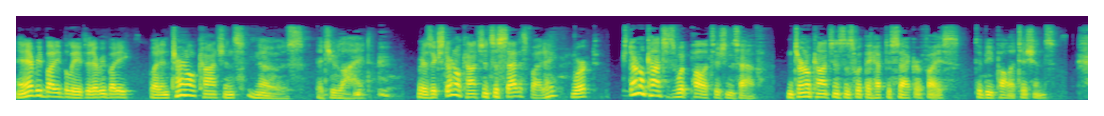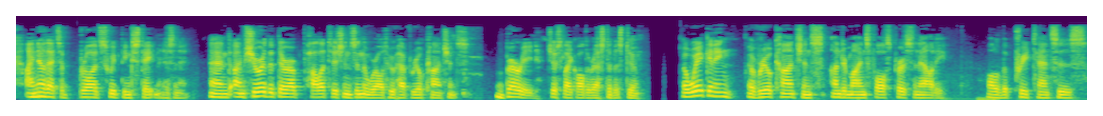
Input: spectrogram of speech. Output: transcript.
and everybody believes it, everybody, but internal conscience knows that you lied. Whereas external conscience is satisfied. Hey, worked. External conscience is what politicians have. Internal conscience is what they have to sacrifice to be politicians. I know that's a broad sweeping statement, isn't it? And I'm sure that there are politicians in the world who have real conscience buried just like all the rest of us do. Awakening of real conscience undermines false personality, all of the pretenses,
